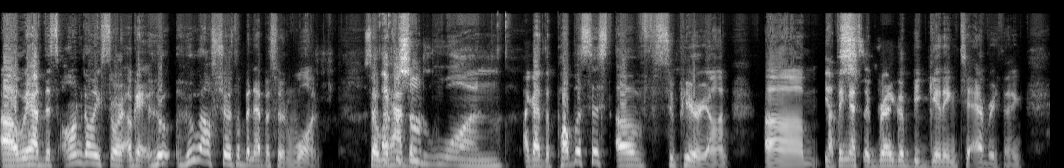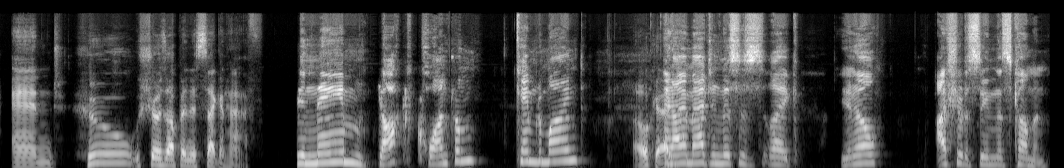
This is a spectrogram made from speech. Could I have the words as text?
Uh, we have this ongoing story. Okay, who who else shows up in episode one? So we Episode have the, one. I got the publicist of Superion. Um, I think that's a very good beginning to everything. And who shows up in the second half? The name Doc Quantum came to mind, Okay. and I imagine this is like, you know, I should have seen this coming.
